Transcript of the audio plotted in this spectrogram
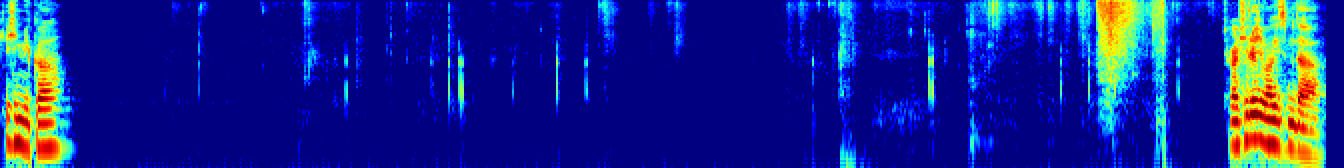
계십니까? 제가 실례 좀 하겠습니다.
